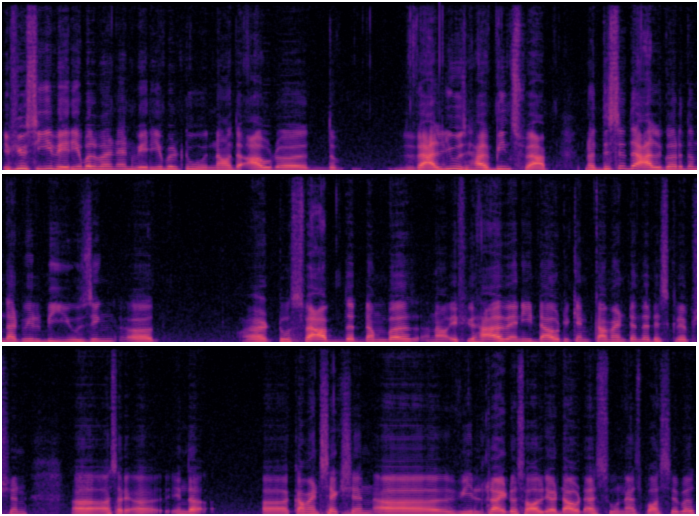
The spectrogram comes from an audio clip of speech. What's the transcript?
if you see variable 1 and variable 2 now the out uh, the values have been swapped. Now this is the algorithm that we'll be using uh, uh, to swap the numbers. Now if you have any doubt you can comment in the description uh, uh sorry uh, in the comment section. We'll try to solve your doubt as soon as possible.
